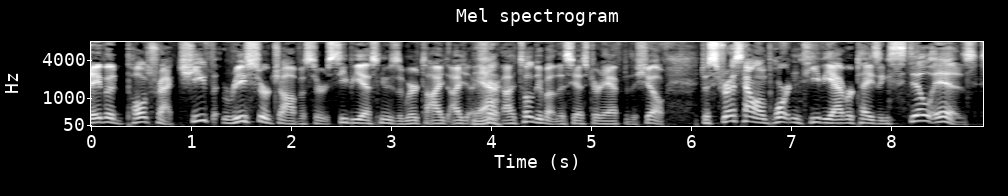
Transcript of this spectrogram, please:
David Poltrack, Chief Research Officer at CBS News. We were t- I, I, shared- I told you about this yesterday after the show. To stress how important TV advertising still is,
